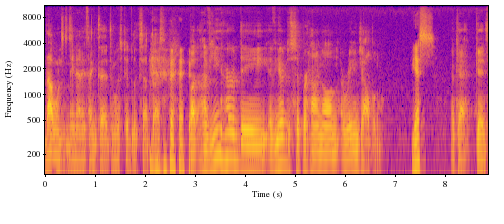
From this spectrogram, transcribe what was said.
that won't mean anything to, to most people except us. but have you heard the have you heard the Super Hang On Arrange album? Yes. Okay, good,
